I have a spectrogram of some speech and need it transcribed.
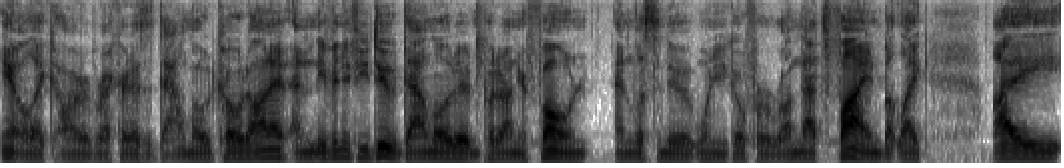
you know like our record has a download code on it and even if you do download it and put it on your phone and listen to it when you go for a run that's fine but like i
